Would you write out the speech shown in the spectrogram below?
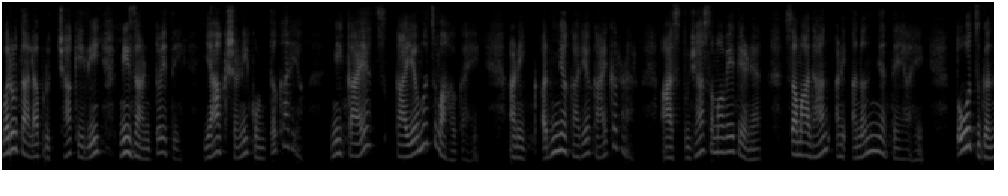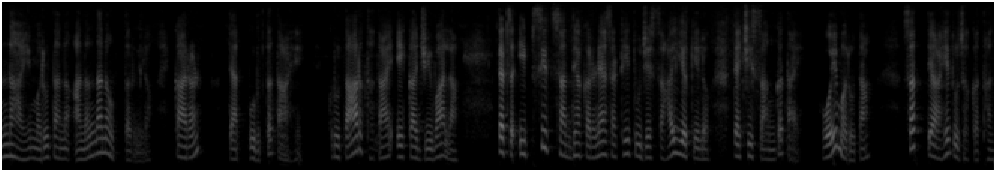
मरुताला पृच्छा केली मी जाणतोय ते. या क्षणी कोणतं कार्य? मी कायच कायमच वाहक आहे. आणि अन्य कार्य काय करणार? आज तुझ्या समवेत येण्यात समाधान आणि अनन्यते आहे. तोच गंध आहे. मरुतानं आनंदानं उत्तर दिलं. कारण त्यात पूर्तता आहे. कृतार्थता एका जीवाला. त्याचं इप्सित साध्य करण्यासाठी तू जे सहाय्य केलं त्याची सांगत आहे. होय मरुता. सत्य आहे तुझं कथन.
